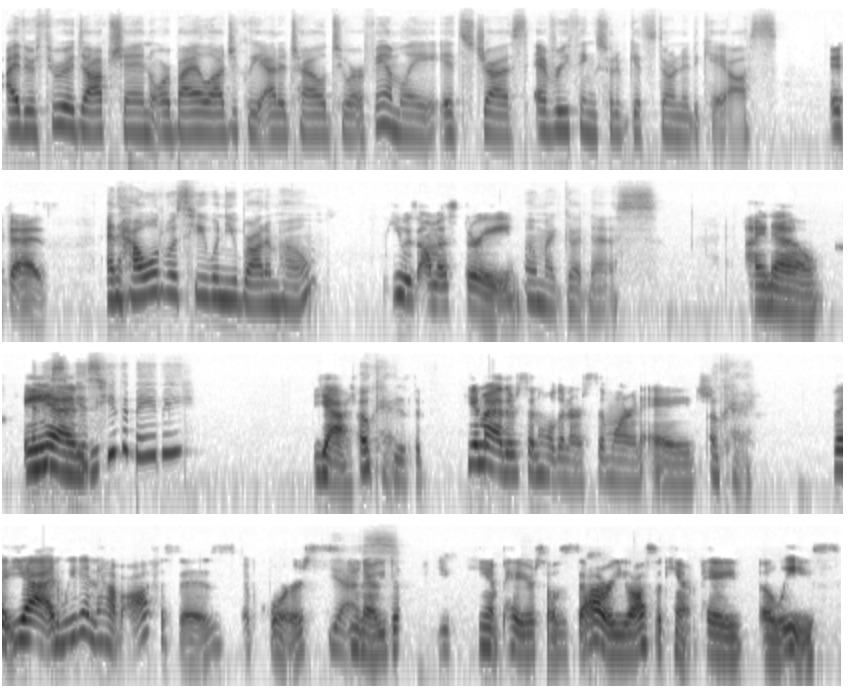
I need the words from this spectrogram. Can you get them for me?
either through adoption or biologically add a child to our family, it's just everything sort of gets thrown into chaos. It does. And how old was he when you brought him home? He was almost three. Oh my goodness. I know. And, and is, is, he the baby? Yeah. Okay. The, he and my other son Holden are similar in age. Okay. But yeah, and we didn't have don't of course. Yes. You know, you you can't pay yourself a salary. You also can't pay a lease.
